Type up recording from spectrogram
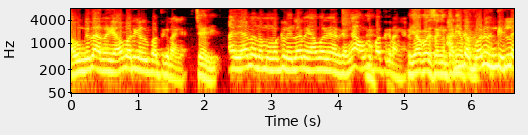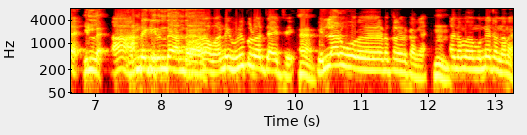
அவங்க தான் அந்த வியாபாரிகள் பாத்துக்கிறாங்க. சரி. அது ஏன்னா நம்ம மக்கள் எல்லாரும் வியாபாரியா இருக்காங்க அவங்க பாத்துக்கிறாங்க. வியாபாரி சங்கம் தனியா அந்த படு இங்க இல்ல. இல்ல. அன்னைக்கு இருந்த அந்த அன்னைக்கு விழிப்புணர்ச்சி ஆயிடுச்சு. எல்லாரும் ஒரு இடத்துல இருக்காங்க. அது நம்ம முன்னேற்றம் தானே.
